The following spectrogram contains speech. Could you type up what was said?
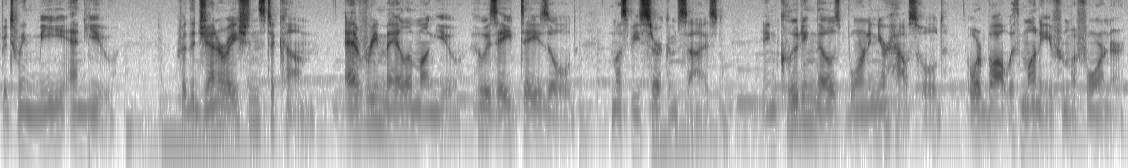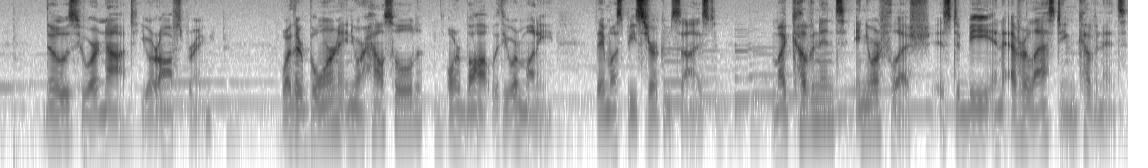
between me and you. For the generations to come, every male among you who is eight days old must be circumcised, including those born in your household or bought with money from a foreigner, those who are not your offspring. Whether born in your household or bought with your money, they must be circumcised. My covenant in your flesh is to be an everlasting covenant.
